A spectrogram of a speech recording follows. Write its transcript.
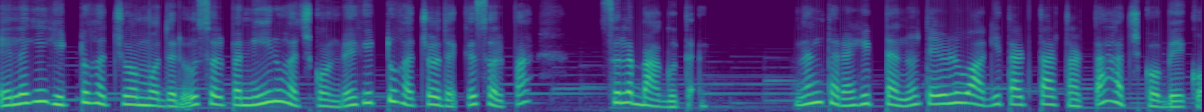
ಎಲೆಗೆ ಹಿಟ್ಟು ಹಚ್ಚುವ ಮೊದಲು ಸ್ವಲ್ಪ ನೀರು ಹಚ್ಕೊಂಡ್ರೆ ಹಿಟ್ಟು ಹಚ್ಚೋದಕ್ಕೆ ಸ್ವಲ್ಪ ಸುಲಭ ಆಗುತ್ತೆ. ನಂತರ ಹಿಟ್ಟನ್ನು ತೆಳುವಾಗಿ ತಟ್ತಾ ತಟ್ತಾ ಹಚ್ಕೋಬೇಕು.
